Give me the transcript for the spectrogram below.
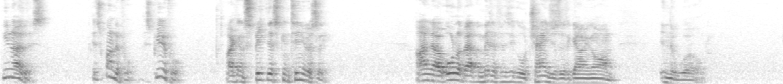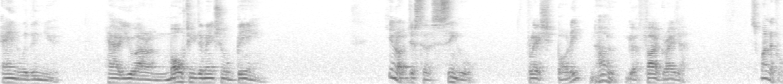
You know this. It's wonderful. It's beautiful. I can speak this continuously. I know all about the metaphysical changes that are going on in the world and within you. How you are a multi-dimensional being. You're not just a single flesh body. No, you're far greater. It's wonderful.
